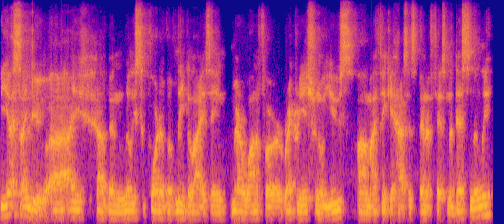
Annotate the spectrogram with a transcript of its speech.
Yes, I do. Uh, I have been really supportive of legalizing marijuana for recreational use. Um, I think it has its benefits medicinally,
